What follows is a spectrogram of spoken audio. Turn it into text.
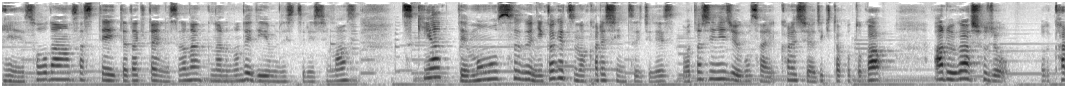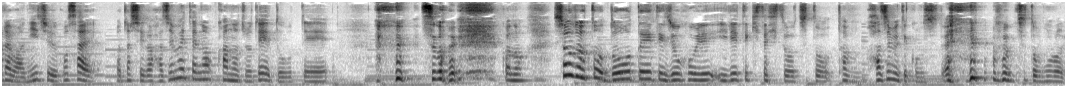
えー、相談させていただきたいんですが長くなるので DM で失礼します付き合ってもうすぐ2ヶ月の彼氏についてです私25歳彼氏はできたことがあるが処女彼は25歳。私が初めての彼女で童貞。すごい。この少女と童貞って情報を入れてきた人はちょっと多分初めてかもしれない。ちょっとおもろい。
